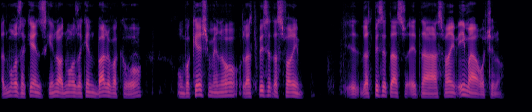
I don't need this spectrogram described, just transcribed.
אדמו"ר הזקן, זקנו, אדמו"ר הזקן בא לבקרו, הוא מבקש ממנו להדפיס את הספרים, להדפיס את הספרים עם ההערות שלו.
